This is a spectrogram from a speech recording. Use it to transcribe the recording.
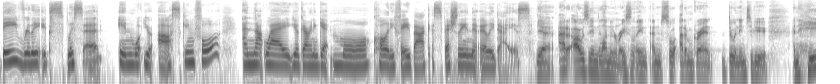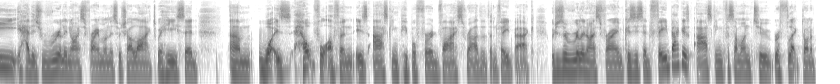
be really explicit in what you're asking for. And that way you're going to get more quality feedback, especially in the early days. Yeah. I was in London recently and saw Adam Grant do an interview. And he had this really nice frame on this, which I liked, where he said, um, what is helpful often is asking people for advice rather than feedback, which is a really nice frame because he said feedback is asking for someone to reflect on a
